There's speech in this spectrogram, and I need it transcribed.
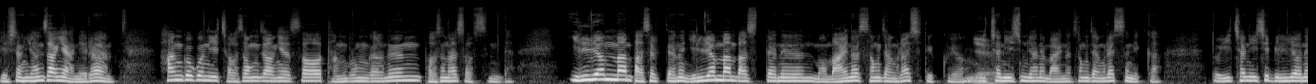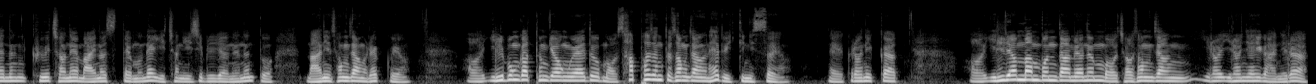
일시적인 현상이 아니라 한국은 이 저성장에서 당분간은 벗어날 수 없습니다. 1년만 봤을 때는 1년만 봤을 때는 뭐 마이너스 성장을 할 수도 있고요. 예. 2020년에 마이너스 성장을 했으니까 또 2021년에는 그 전에 마이너스 때문에 2021년에는 또 많이 성장을 했고요. 어, 일본 같은 경우에도 뭐 4% 성장은 해도 있긴 있어요. 네, 그러니까 어, 1년만 본다면은 뭐 저성장 이런 이런 얘기가 아니라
